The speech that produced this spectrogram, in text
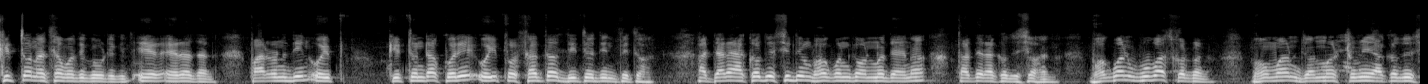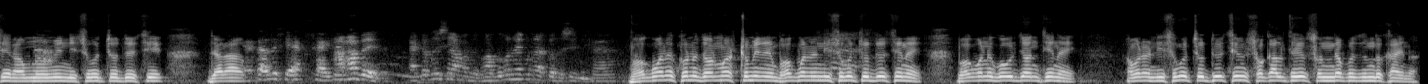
কীর্তন আছে আমাদের গৌরী এরা জান। পারণ দিন ওই কীর্তনটা করে ওই প্রসাদটা দ্বিতীয় দিন পেতে হয়। আর যারা একাদশী দিন ভগবানকে অন্ন দেয় না তাদের একাদশী হয় না। ভগবান উপবাস করবে না। ভগবান জন্মাষ্টমী একাদশী রামনবমী নিঃসব চতুর্দশী যারা একাদশী এক সাইডে আমাদের একাদশী আমাদের ভগবানের কোনো একাদশী নেই। হ্যাঁ। ভগবানের কোনো জন্মাষ্টমী নেই ভগবানের নিঃসঙ্গ চতুর্দশী নেই ভগবানের গৌর জয়ন্তী নেই। আমরা নিঃসঙ্গ চতুর্দশী সকাল থেকে সন্ধ্যা পর্যন্ত খাই না।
